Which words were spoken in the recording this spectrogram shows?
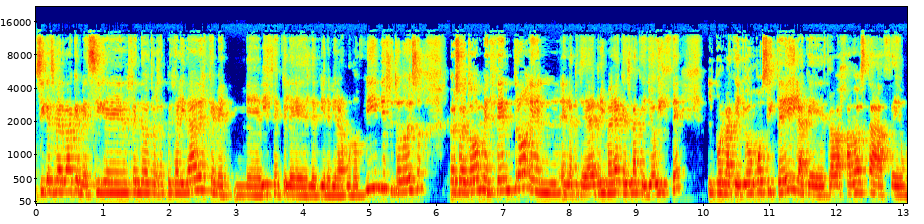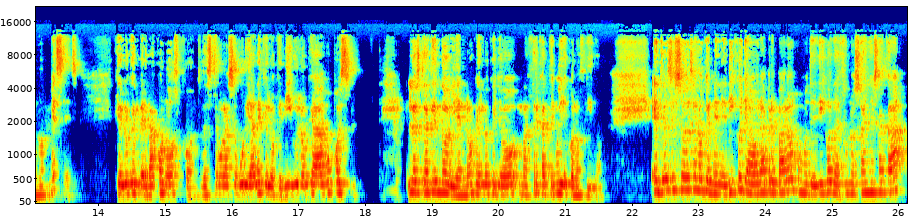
Sí que es verdad que me siguen gente de otras especialidades que me, dicen que les, viene bien algunos vídeos y todo eso, pero sobre todo me centro en, la especialidad de primaria, que es la que yo hice y por la que yo oposité y la que he trabajado hasta hace unos meses, que es lo que en verdad conozco. Entonces tengo la seguridad de que lo que digo y lo que hago, pues lo estoy haciendo bien, ¿no? Que es lo que yo más cerca tengo y he conocido. Entonces eso es a lo que me dedico y ahora preparo, como te digo, de hace unos años acá,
